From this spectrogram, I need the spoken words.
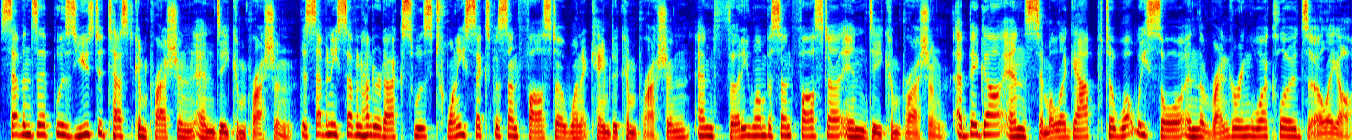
7-zip was used to test compression and decompression. The 7700X was 26% faster when it came to compression and 31% faster in decompression, a bigger and similar gap to what we saw in the rendering workloads earlier.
